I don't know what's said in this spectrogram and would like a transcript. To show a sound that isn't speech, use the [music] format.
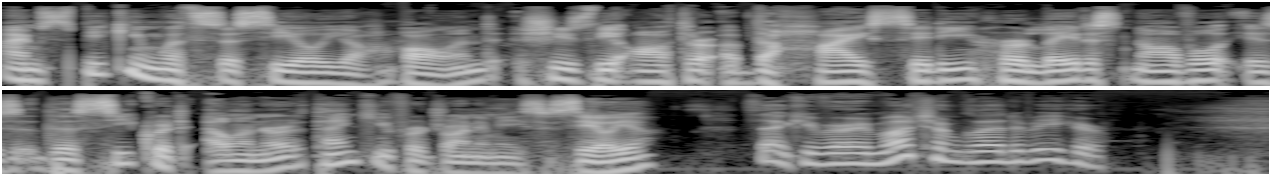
I'm speaking with Cecilia Holland. She's the author of The High City. Her latest novel is The Secret Eleanor. Thank you for joining me, Cecilia. Thank you very much. I'm glad to be here.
